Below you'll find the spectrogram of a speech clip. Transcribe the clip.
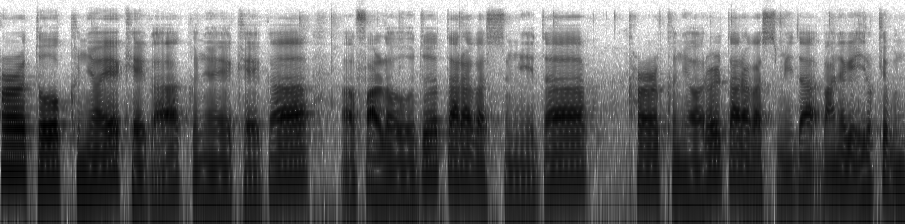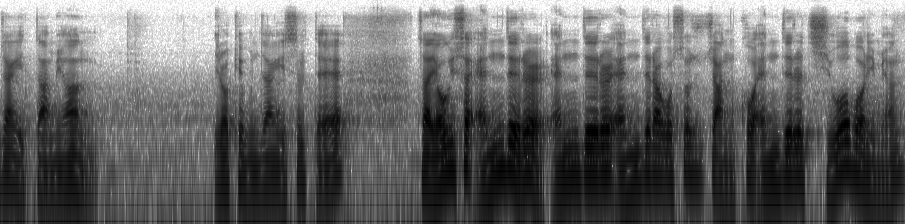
her dog, 그녀의 개가, 그녀의 개가 어, followed, 따라갔습니다. her, 그녀를 따라갔습니다. 만약에 이렇게 문장이 있다면, 이렇게 문장이 있을 때, 자, 여기서 and를, and를 and라고 써주지 않고 and를 지워버리면,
